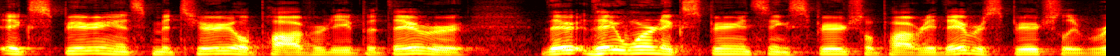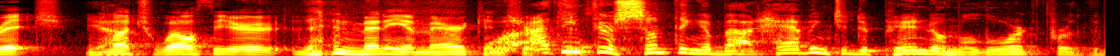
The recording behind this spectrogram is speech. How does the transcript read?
experienced material poverty, but they were they they weren't experiencing spiritual poverty. They were spiritually rich, yeah. much wealthier than many American well, churches. I think there's something about having to depend on the Lord for the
